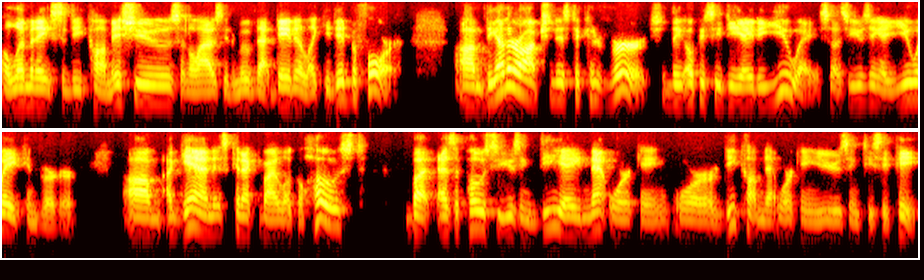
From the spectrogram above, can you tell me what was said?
eliminates the DCOM issues and allows you to move that data like you did before. Um, the other option is to convert the OPC DA to UA. So it's using a UA converter. Um, again, it's connected by a local host, but as opposed to using DA networking or DCOM networking, you're using TCP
